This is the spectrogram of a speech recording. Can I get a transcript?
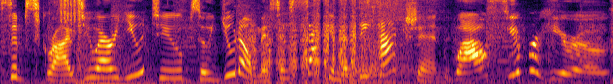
Subscribe to our YouTube so you don't miss a second of the action. WoW superheroes.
